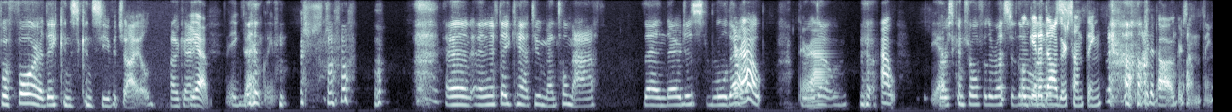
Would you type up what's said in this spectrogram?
before they can conceive a child. Okay. Yeah, exactly. and and if they can't do mental math, then they're just ruled They're out. out. They're Ruled out. Yeah. Out. Yeah. Birth control for the rest of their Go get a dog or something. Go get a dog or something.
